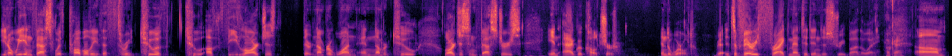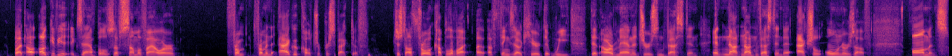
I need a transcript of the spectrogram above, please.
you know, we invest with probably the three, two of two of the largest. They're number one and number two largest investors in agriculture in the world. It's a very fragmented industry, by the way. okay. Um, but I'll, I'll give you examples of some of our from from an agriculture perspective. Just I'll throw a couple of uh, of things out here that we that our managers invest in, and not not invest in the actual owners of almonds.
